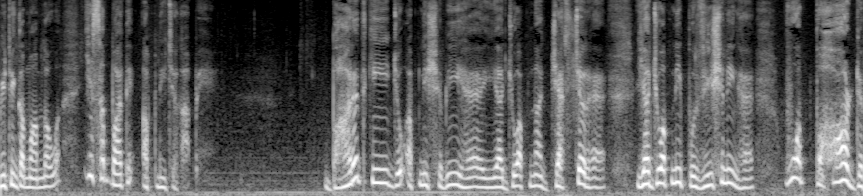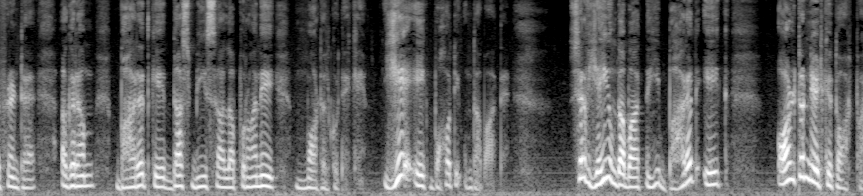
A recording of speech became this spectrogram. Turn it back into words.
मीटिंग का मामला हुआ। ये सब बातें अपनी जगह पे भारत की जो अपनी छवि है या जो अपना जेस्चर है या जो अपनी पोजीशनिंग है, वो अब बहुत डिफरेंट है। अगर हम भारत के 10-20 साल पुराने मॉडल को देखें, ये एक बहुत ही उम्दा बात है। सिर्फ़ यही उम्दा बात नहीं, भारत एक ऑल्टरनेट के तौर पर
